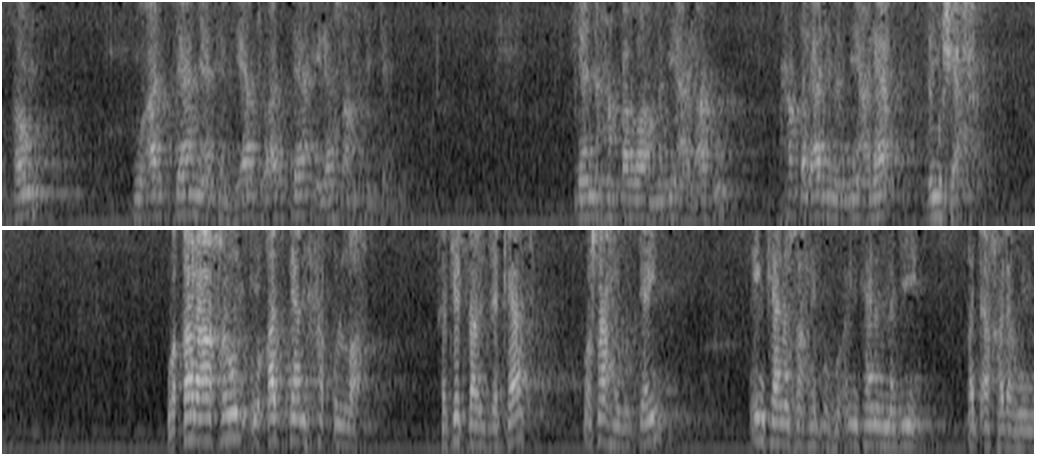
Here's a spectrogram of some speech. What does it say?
القوم يؤدى مئة ريال تؤدى إلى صاحب الدين لأن حق الله مبني على العفو وحق الآدم مبني على المشاحة. وقال آخرون يقدم حق الله فتدفع الزكاة وصاحب الدين إن كان صاحبه إن كان المدين قد أخذه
